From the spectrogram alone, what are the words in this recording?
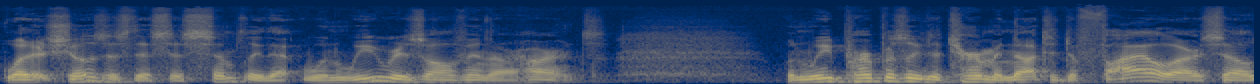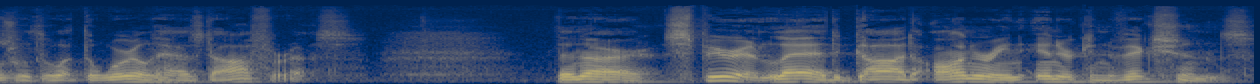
What it shows us this is simply that when we resolve in our hearts, when we purposely determine not to defile ourselves with what the world has to offer us, then our spirit led, God honoring inner convictions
